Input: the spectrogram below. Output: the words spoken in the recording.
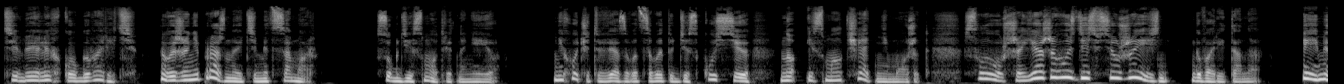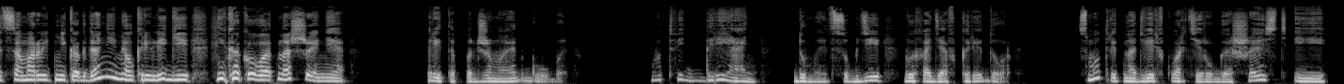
«Тебе легко говорить. Вы же не празднуете Мидсамар». Сугди смотрит на нее. Не хочет ввязываться в эту дискуссию, но и смолчать не может. «Слушай, я живу здесь всю жизнь», — говорит она. «И Мидсамар ведь никогда не имел к религии никакого отношения». Рита поджимает губы. «Вот ведь дрянь», — думает Сугди, выходя в коридор. Смотрит на дверь в квартиру Г-6 и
